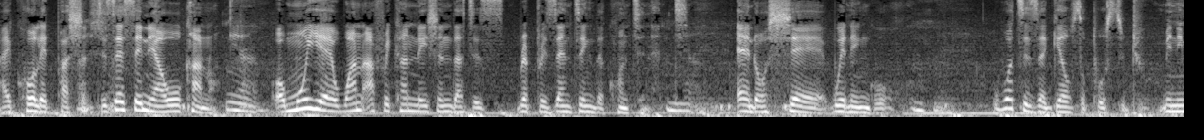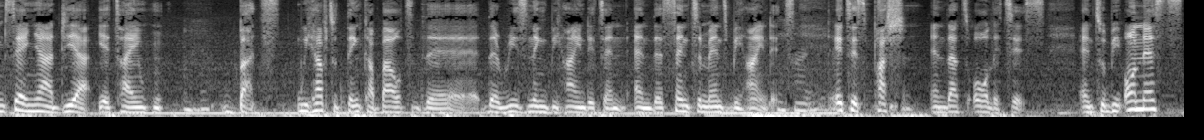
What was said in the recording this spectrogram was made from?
i call it passion te sɛ sɛnea woka no Yeah. ɔmo one african nation that is representing the continent Yeah. and share winning goal mm-hmm. what is a girl supposed to do ɛnyɛ adeɛ a but we have to think about the the reasoning behind it and and the sentiment behind it. Behind it. it is passion and that's all it is and to be honest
